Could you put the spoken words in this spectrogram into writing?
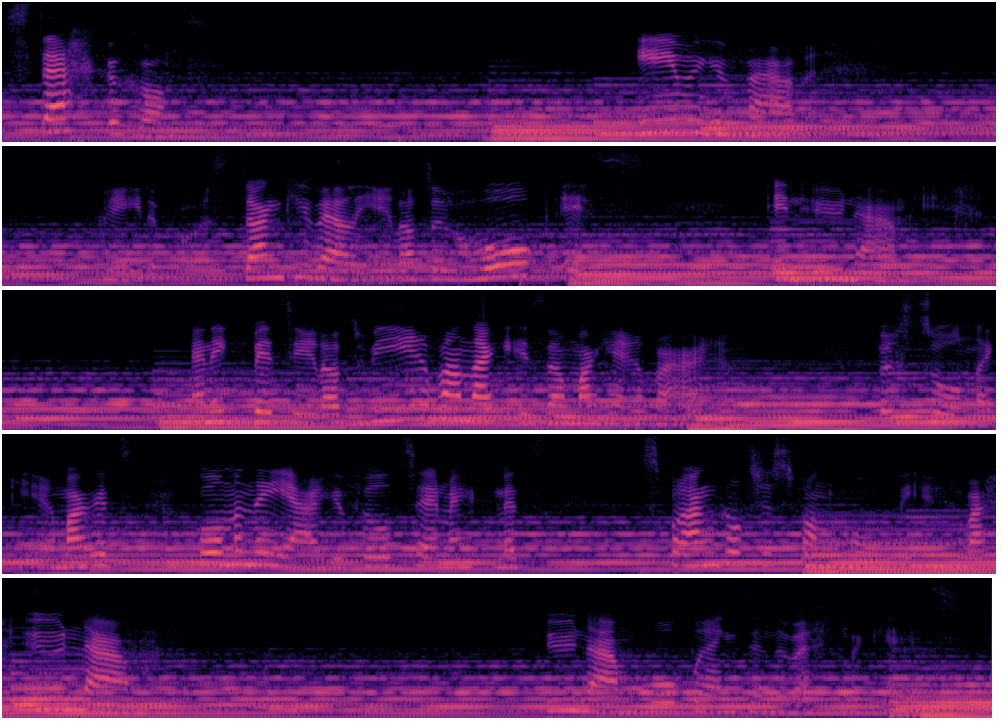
Sterke God. Eeuwige Vader. Vredevorst. Dank u wel, Heer, dat er hoop is in uw naam, Heer. En ik bid, Heer, dat wie hier vandaag is, dat mag ervaren. Persoonlijk, Heer. Mag het komende jaar gevuld zijn met, met sprankeltjes van hoop, Heer. Waar uw naam, uw naam hoop brengt in de werkelijkheid.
